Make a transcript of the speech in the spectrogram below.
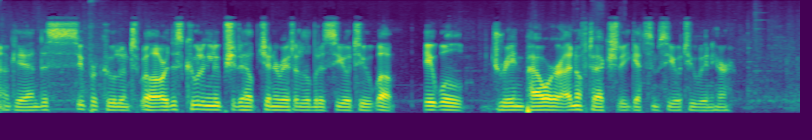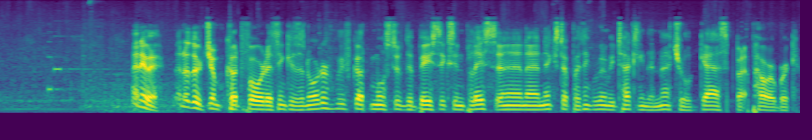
Okay, and this super coolant, well, or this cooling loop should help generate a little bit of CO2. Well, it will drain power enough to actually get some CO2 in here. Anyway, another jump cut forward I think is in order. We've got most of the basics in place, and uh, next up I think we're going to be tackling the natural gas power brick.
